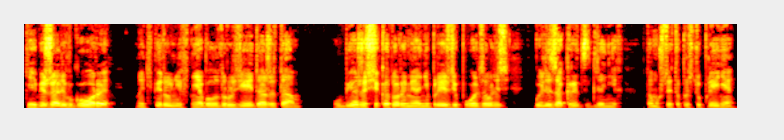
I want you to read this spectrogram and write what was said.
Те бежали в горы, но теперь у них не было друзей даже там. Убежища, которыми они прежде пользовались, были закрыты для них, потому что это преступление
